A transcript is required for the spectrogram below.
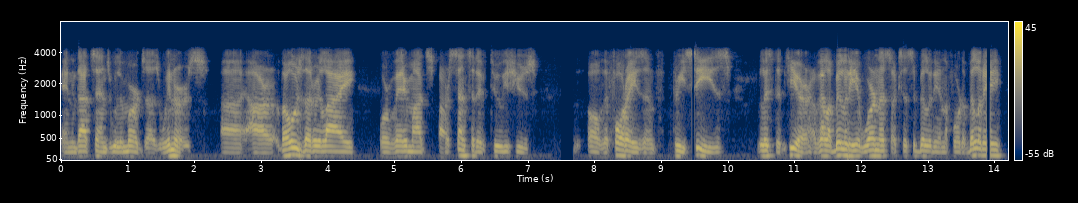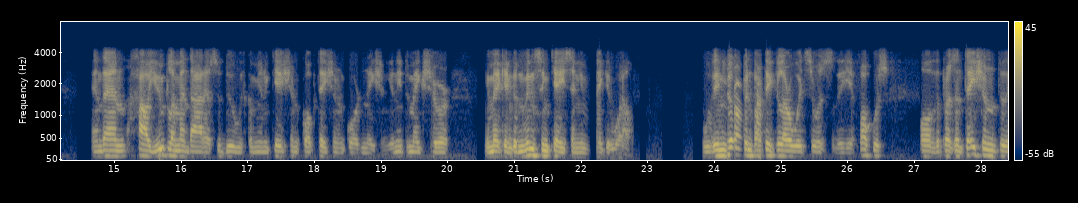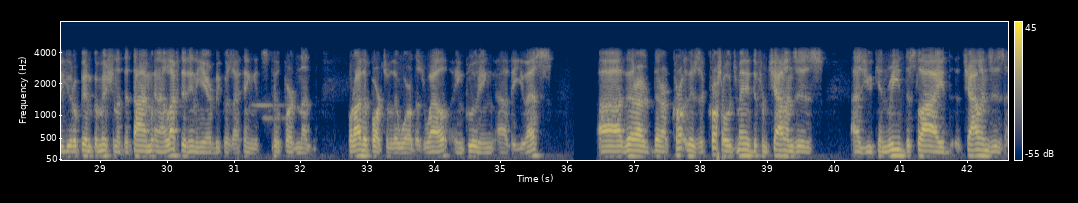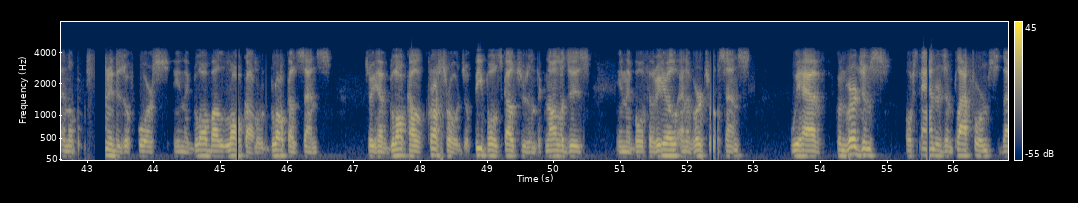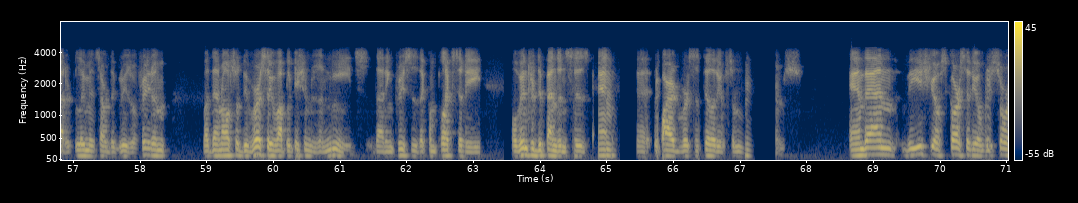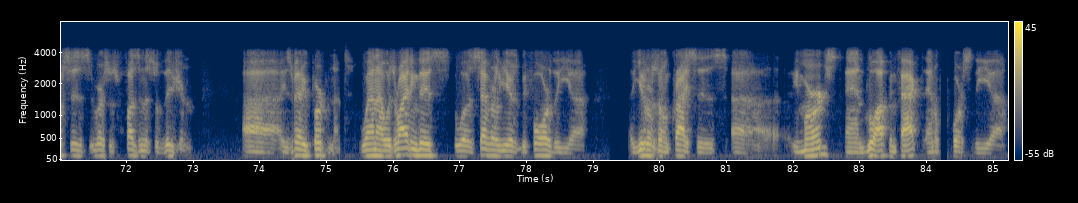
and in that sense will emerge as winners, uh, are those that rely or very much are sensitive to issues of the four A's and three C's listed here availability, awareness, accessibility, and affordability. And then how you implement that has to do with communication, cooptation, and coordination. You need to make sure you make a convincing case and you make it well. Within Europe, in particular, which was the focus of the presentation to the European Commission at the time, and I left it in here because I think it's still pertinent for other parts of the world as well, including uh, the U.S. Uh, there are there are there's a crossroads, many different challenges as you can read the slide, challenges and opportunities, of course, in a global, local, or local sense. So you have global crossroads of peoples, cultures, and technologies in a, both a real and a virtual sense. We have convergence of standards and platforms that limits our degrees of freedom, but then also diversity of applications and needs that increases the complexity of interdependencies and uh, required versatility of solutions. And then the issue of scarcity of resources versus fuzziness of vision uh, is very pertinent. When I was writing this, was several years before the uh, eurozone crisis uh, emerged and blew up, in fact, and of course the uh,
